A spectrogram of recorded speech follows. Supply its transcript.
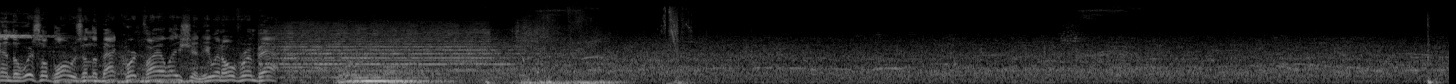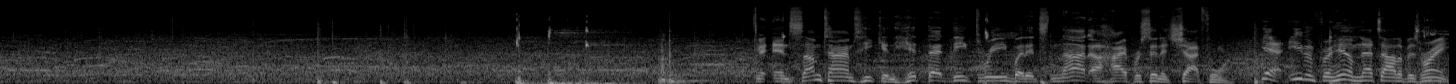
And the whistle blows on the backcourt violation. He went over and back. And sometimes he can hit that deep three, but it's not a high percentage shot for him. Yeah, even for him, that's out of his range.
